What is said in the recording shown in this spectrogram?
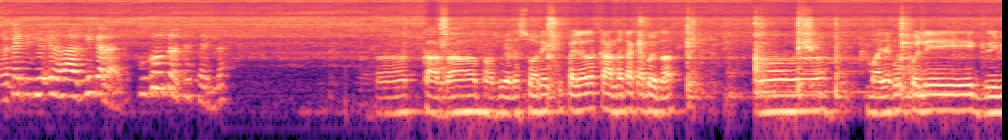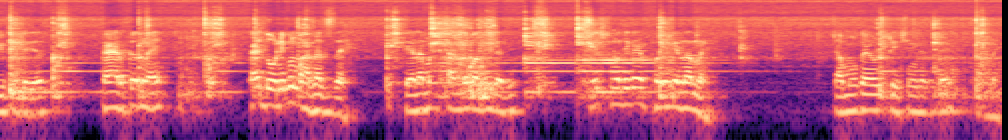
काय ते हे करा. कुकर उतरते साईडला. कांदा भाजून घ्यायचा. सॉरी की पहिल्याला कांदा टाकायला पाहिजे होता. माझ्याकडून पहिले ग्रेव्ही पडले त्यात काय हरकत नाही. काय दोन्ही पण भाजायचंच आहे. त्याला म्हणजे चांगलं भाजून जाते टेस्टमध्ये काही फरक येणार नाही. त्यामुळे काय एवढं टेन्शन घ्यायचं काही नाही.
